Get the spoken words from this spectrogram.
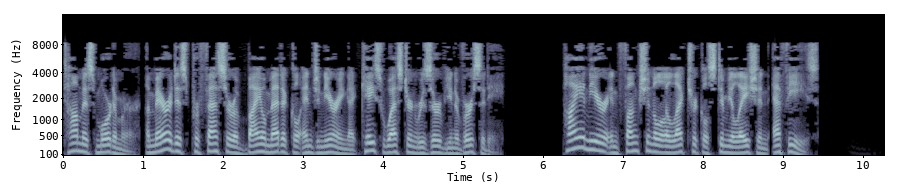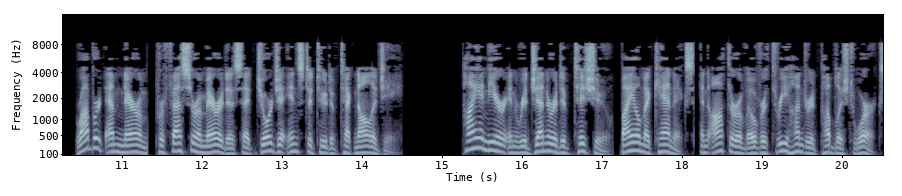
Thomas Mortimer, Emeritus Professor of Biomedical Engineering at Case Western Reserve University. Pioneer in Functional Electrical Stimulation FES. Robert M. Nerem, Professor Emeritus at Georgia Institute of Technology. Pioneer in regenerative tissue, biomechanics, and author of over 300 published works.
